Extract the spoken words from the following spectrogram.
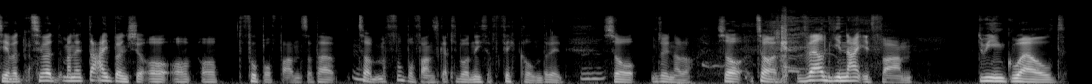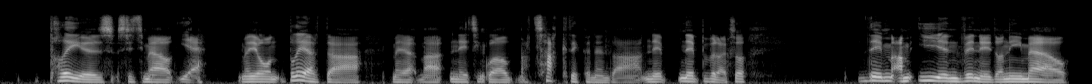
mae'n dau bunch o football fans, a da, hmm. to, mae football fans gallu bod yn eitha fickle yn dryn. Mm-hmm. So, yn drin ar o. So, to, fel United fan, dwi'n gweld players sydd ti'n meddwl, ie, yeah, mae o'n blair da, mae, e, mae, neu ti'n gweld, mae'r tactic yn yn dda, neu, neu bynnag. So, ddim am un funud o'n e-mail,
